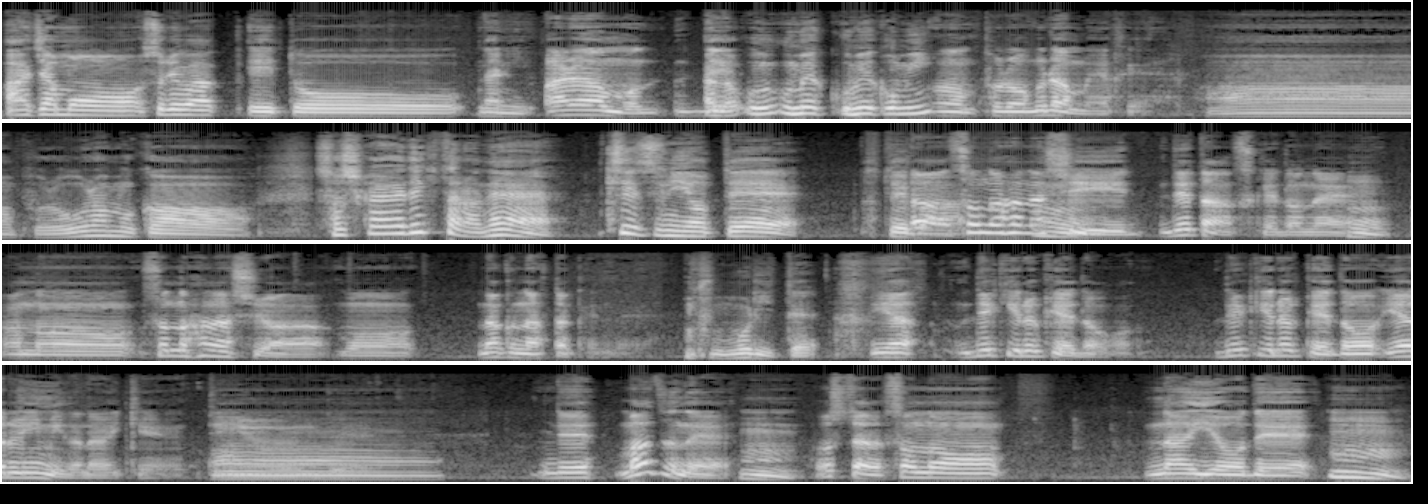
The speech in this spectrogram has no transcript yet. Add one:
あ、じゃあもう、それは、えっ、と、何？あれはもう、であの、う埋め、埋め込み、うん、プログラムやけん。あー、プログラムか。差し替えができたらね、季節によって、例えば。あ、そんな話出たんすけどね。うんあのー、その話はもう、なくなったけんね。う ん無理って。いや、できるけど、できるけど、やる意味がないけんっていうんで。で、まずね、うん。そしたらその内容でうん。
